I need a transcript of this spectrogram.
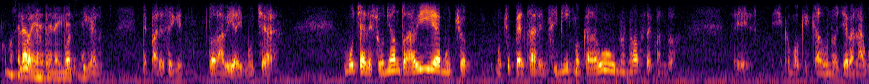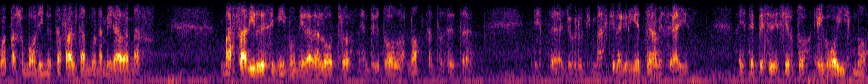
¿Cómo se la ve desde la iglesia? me parece que todavía hay mucha mucha desunión todavía, mucho mucho pensar en sí mismo cada uno, ¿no? O sea, cuando eh, es como que cada uno lleva el agua para su molino, está faltando una mirada más más salir de sí mismo, mirar al otro entre todos, ¿no? Entonces esta, esta, yo creo que más que la grieta a veces hay, hay esta especie de cierto egoísmo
